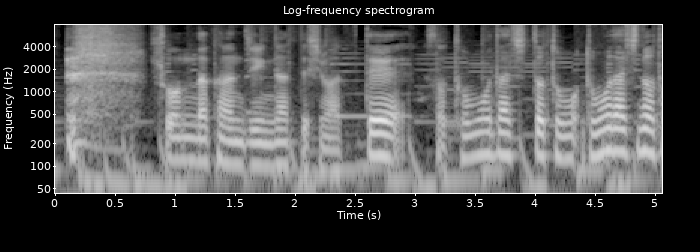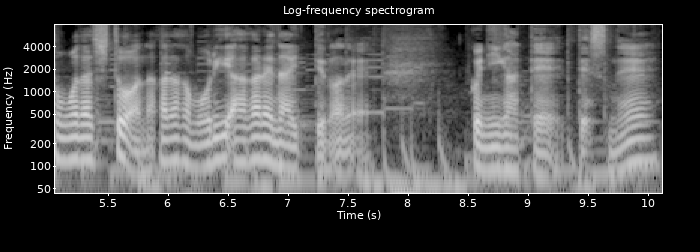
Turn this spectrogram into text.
そんな感じになってしまって、その友達と友友達の友達とはなかなか盛り上がれないっていうのはね、これ苦手ですね。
